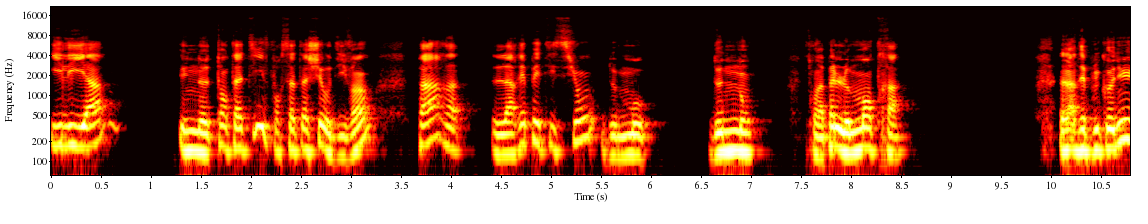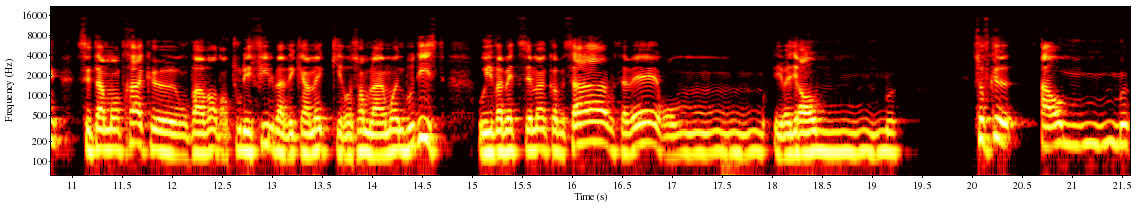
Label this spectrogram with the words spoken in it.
il y a une tentative pour s'attacher au divin par la répétition de mots, de noms, ce qu'on appelle le mantra. L'un des plus connus, c'est un mantra qu'on va avoir dans tous les films avec un mec qui ressemble à un moine bouddhiste, où il va mettre ses mains comme ça, vous savez, et il va dire Aum. Sauf que Aum,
